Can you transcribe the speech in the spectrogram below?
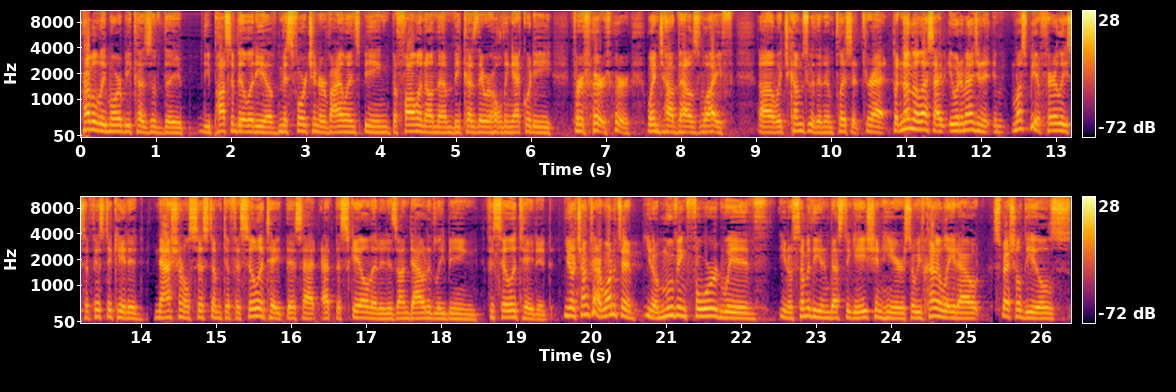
probably more because of the the possibility of misfortune or violence being befallen on them because they were holding equity for, for, for Wen Jiabao's wife, uh, which comes with an implicit threat. But nonetheless, I would imagine it, it, must be a fairly sophisticated national system to facilitate this at, at the scale that it is undoubtedly being facilitated. You know, Changtai, I wanted to, you know, moving forward with you know some of the investigation here so we've kind of laid out special deals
